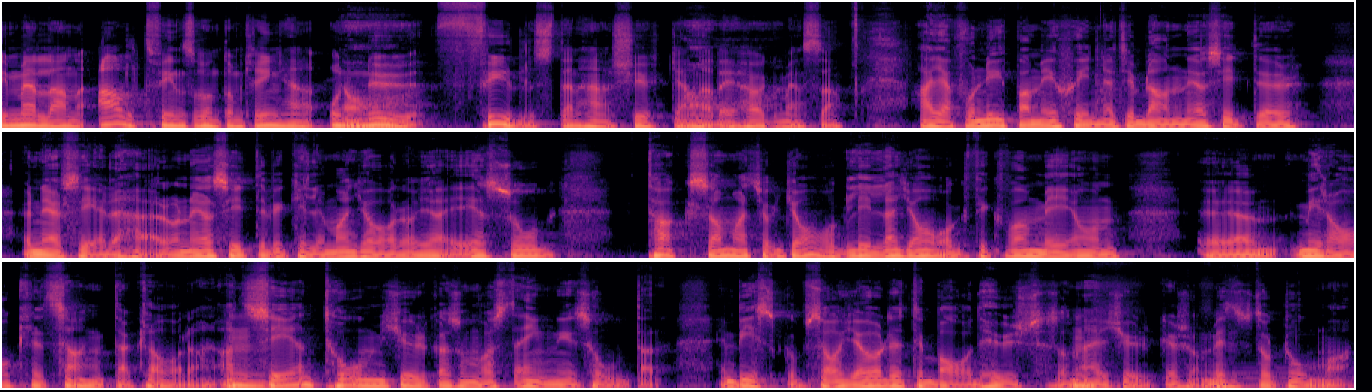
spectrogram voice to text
emellan, allt finns runt omkring här. Och ja. nu fylls den här kyrkan ja. när det är högmässa. Ja, jag får nypa mig i skinnet ibland när jag sitter när jag ser det här. Och när jag sitter vid Kilimanjaro. Jag är så tacksam att jag, jag lilla jag, fick vara med om eh, miraklet Sankta Clara. Att mm. se en tom kyrka som var stängningshotad. En biskop sa, gör det till badhus, sådana mm. här kyrkor som står tomma.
